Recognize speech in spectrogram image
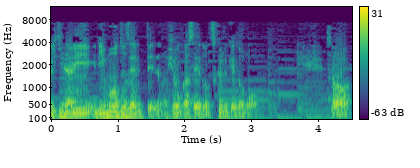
いきなりリモート前提での評価制度を作るけども、そ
